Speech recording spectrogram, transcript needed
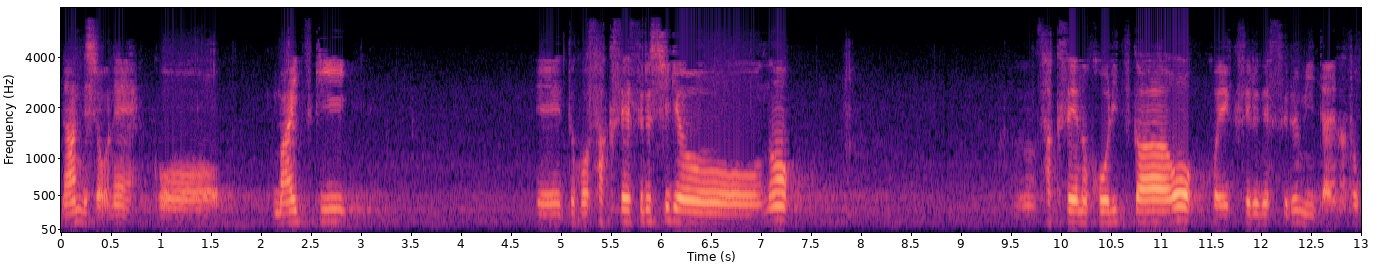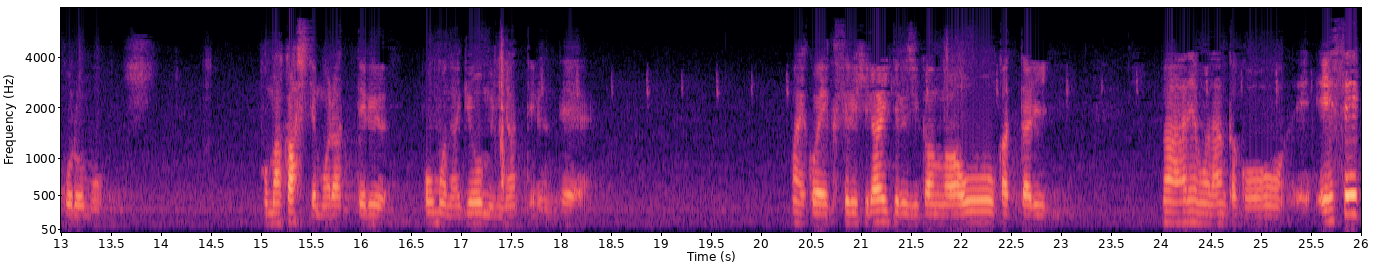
なんでしょうね、こう、毎月、えっ、と、こう、作成する資料の作成の効率化をこう Excel でするみたいなところもこう任してもらってる主な業務になってるんで、まあ、こう Excel 開いてる時間が多かったり、まあでもなんかこう、エセ、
